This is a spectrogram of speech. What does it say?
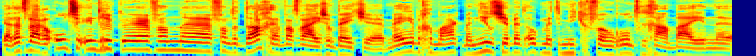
Ja. Dat waren onze indrukken van, eh, van de dag en wat wij zo'n beetje mee hebben gemaakt. Maar Niels, jij bent ook met de microfoon rondgegaan bij een eh,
